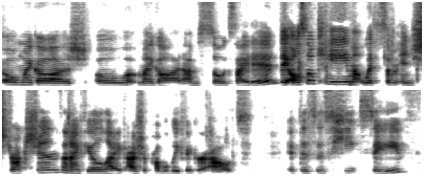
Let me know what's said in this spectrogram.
Oh my gosh. Oh my god. I'm so excited. They also came with some instructions and I feel like I should probably figure out if this is heat safe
